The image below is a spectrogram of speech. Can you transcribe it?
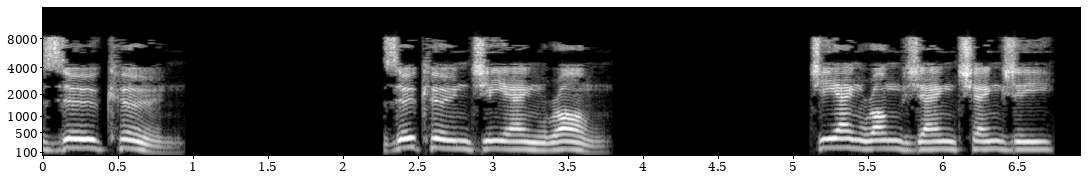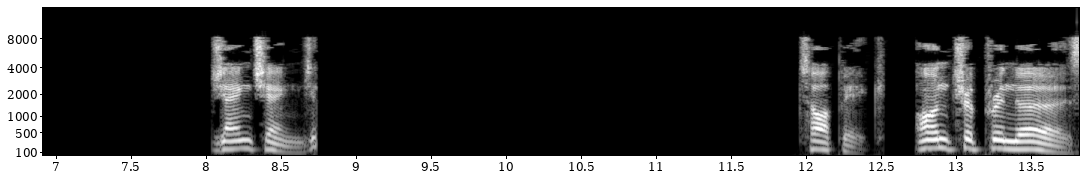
Zhu Kun Zhu Kun Jiang Rong Jiang Rong Zhang Chengji Zhang Cheng Topic: Entrepreneurs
